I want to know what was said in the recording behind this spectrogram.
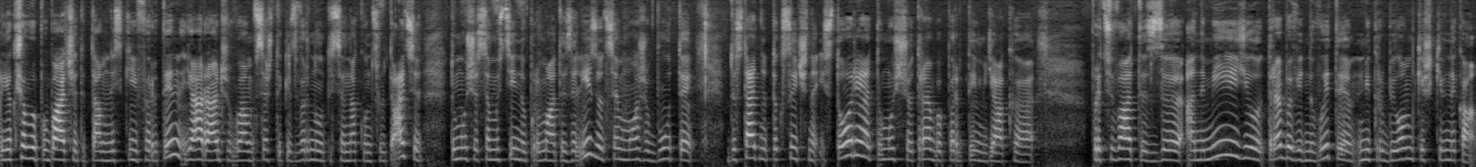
Якщо ви побачите там низький ферритин, я раджу вам все ж таки звернутися на консультацію, тому що самостійно приймати залізо це може бути достатньо токсична історія, тому що треба перед тим як. е, Працювати з анемією треба відновити мікробіом кишківника.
